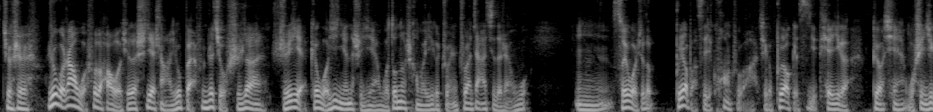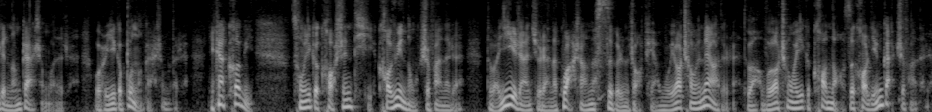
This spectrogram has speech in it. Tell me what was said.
就是如果让我说的话，我觉得世界上有百分之九十的职业，给我一年的时间，我都能成为一个准专家级的人物。嗯，所以我觉得不要把自己框住啊，这个不要给自己贴一个标签，我是一个能干什么的人，我是一个不能干什么的人。你看科比，从一个靠身体、靠运动吃饭的人，对吧？毅然决然地挂上那四个人的照片，我要成为那样的人，对吧？我要成为一个靠脑子、靠灵感吃饭的人。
